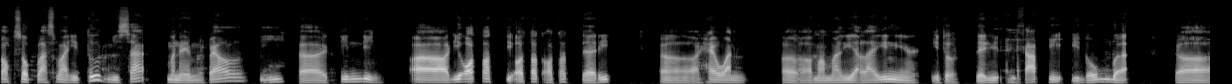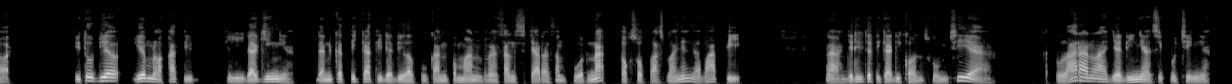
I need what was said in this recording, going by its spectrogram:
toksoplasma itu bisa menempel di, eee, dinding, eee, di otot di otot-otot dari, eee, hewan, eee, mamalia lainnya gitu. Di sapi, di domba, eee, itu dia dia melekat di di dagingnya dan ketika tidak dilakukan pemanasan secara sempurna, toksoplasmanya nggak mati. Nah, jadi ketika dikonsumsi ya ketularan lah jadinya si kucingnya.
